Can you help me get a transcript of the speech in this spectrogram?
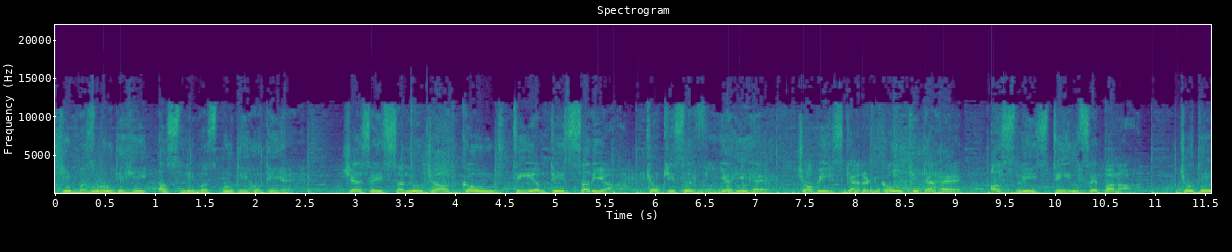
की मजबूती ही असली मजबूती होती है। जैसे सलूजा गोल्ड टीएमटी सरिया क्योंकि सिर्फ़ यही है 24 कैरेट गोल्ड की तरह असली स्टील से बना जो दे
